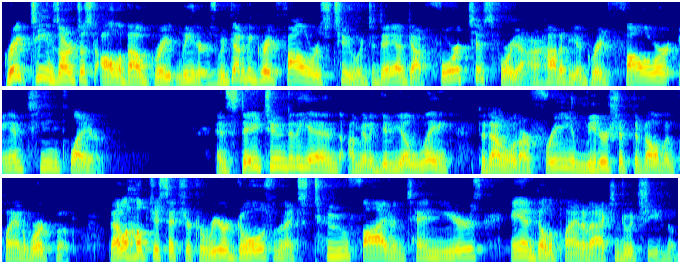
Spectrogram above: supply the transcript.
Great teams aren't just all about great leaders. We've got to be great followers too, and today I've got four tips for you on how to be a great follower and team player. And stay tuned to the end. I'm going to give you a link to download our free Leadership Development Plan workbook. That'll help you set your career goals for the next two, five, and 10 years and build a plan of action to achieve them.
